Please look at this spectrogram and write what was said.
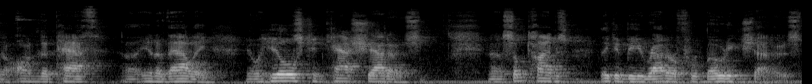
uh, on the path uh, in a valley, you know hills can cast shadows. Uh, sometimes they can be rather foreboding shadows.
